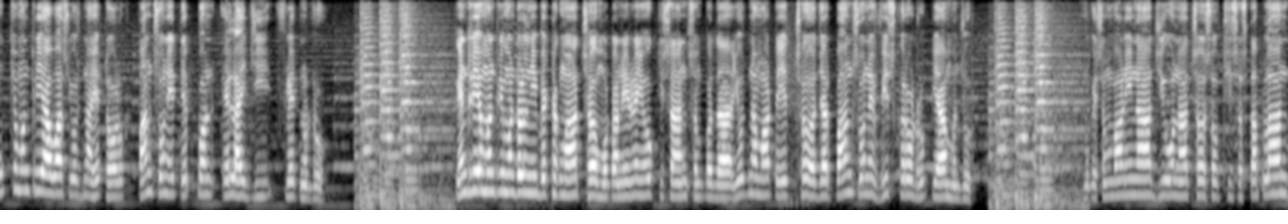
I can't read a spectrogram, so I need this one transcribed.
મુખ્યમંત્રી આવાસ યોજના હેઠળ પાંચસો ને ત્રેપન એલઆઈજી ફ્લેટનો ડ્રો. કેન્દ્રીય મંત્રીમંડળની બેઠકમાં છ મોટા નિર્ણયો કિસાન સંપદા યોજના માટે છ હજાર પાંચસો ને વીસ કરોડ રૂપિયા મંજૂર. મુકેશ અંબાણીના જીઓના છ સૌથી સસ્તા પ્લાન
